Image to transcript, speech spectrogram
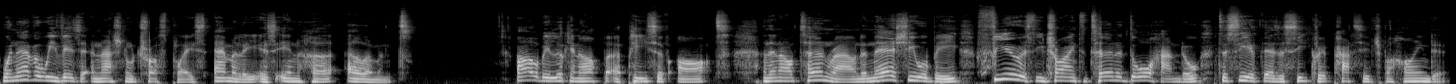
Whenever we visit a National Trust place, Emily is in her element. I'll be looking up at a piece of art, and then I'll turn round, and there she will be, furiously trying to turn a door handle to see if there's a secret passage behind it.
